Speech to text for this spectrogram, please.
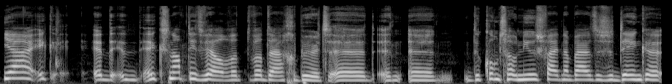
Ja, ik, ik snap dit wel, wat, wat daar gebeurt. Uh, uh, er komt zo'n nieuwsfeit naar buiten. Ze denken,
